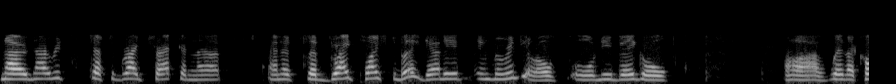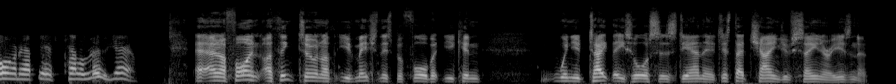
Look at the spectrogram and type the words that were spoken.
no, no, it's just a great track and. Uh, and it's a great place to be down here in Merimbula or, or New Beg or uh, where they call it out there, it's Kalaru, yeah. And and I find, I think too, and I, you've mentioned this before, but you can, when you take these horses down there, just that change of scenery, isn't it?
